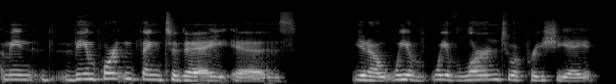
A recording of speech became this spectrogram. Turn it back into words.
I mean, the important thing today is you know we have we have learned to appreciate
